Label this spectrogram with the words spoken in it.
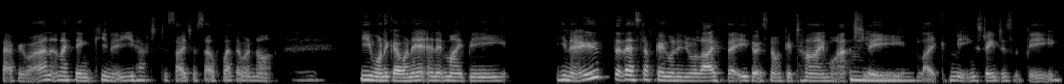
for everyone, and I think you know you have to decide yourself whether or not Mm. you want to go on it and it might be you know that there's stuff going on in your life that either it's not a good time or actually Mm. like meeting strangers would be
